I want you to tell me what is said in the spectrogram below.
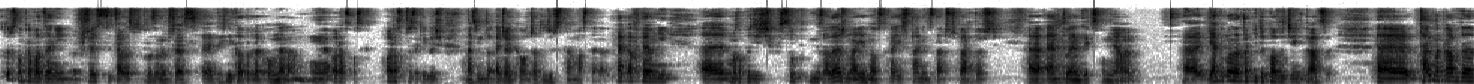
którzy są prowadzeni wszyscy, cały zespół prowadzony przez e, Technical Product Ownera e, oraz, oraz przez jakiegoś, nazwijmy to Agile Coacha, tudzież Scrum Mastera. I taka w pełni, e, można powiedzieć, sub niezależna jednostka jest w stanie dostarczyć wartość end-to-end, jak wspomniałem. Jak wygląda taki typowy dzień pracy? Tak naprawdę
